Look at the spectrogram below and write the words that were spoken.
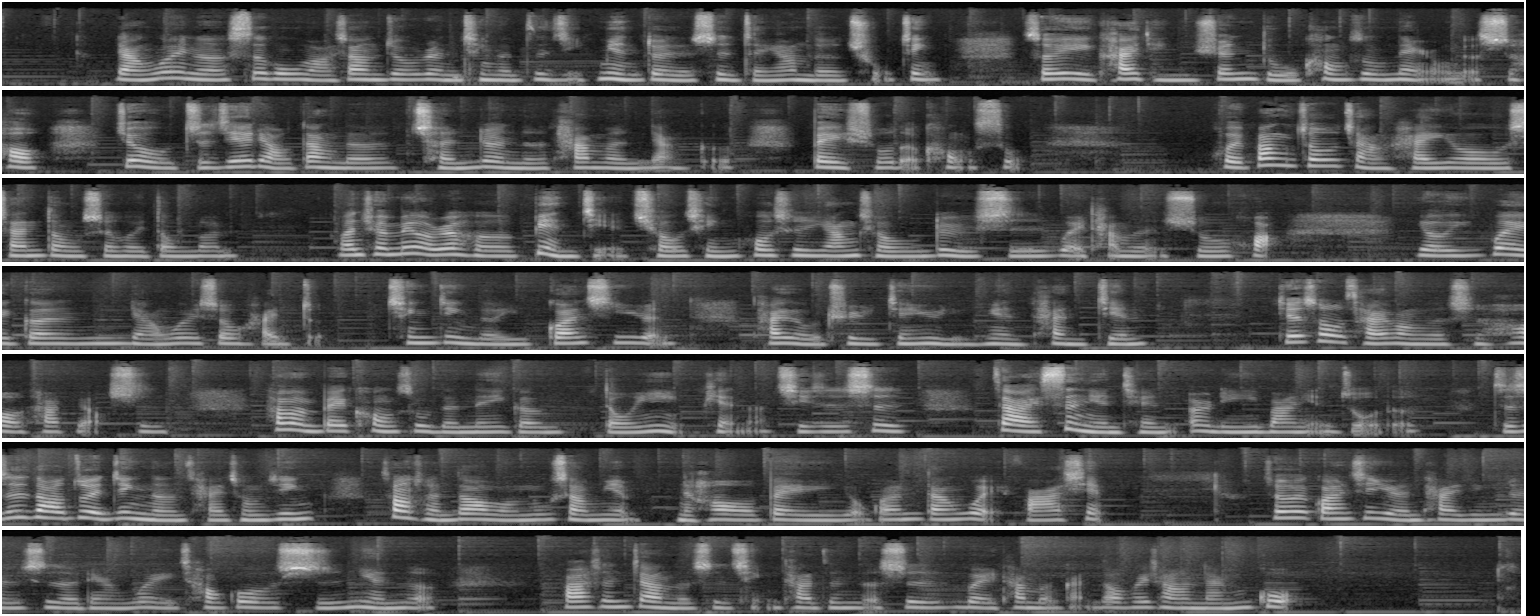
两位呢，似乎马上就认清了自己面对的是怎样的处境，所以开庭宣读控诉内容的时候，就直截了当的承认了他们两个被说的控诉：诽谤州长，还有煽动社会动乱，完全没有任何辩解、求情或是央求律师为他们说话。有一位跟两位受害者亲近的一关系人，他有去监狱里面探监。接受采访的时候，他表示，他们被控诉的那个抖音影片呢、其实是在四年前，二零一八年做的，只是到最近呢，才重新上传到网络上面，然后被有关单位发现。这位关系员他已经认识了两位超过十年了，发生这样的事情，他真的是为他们感到非常难过。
